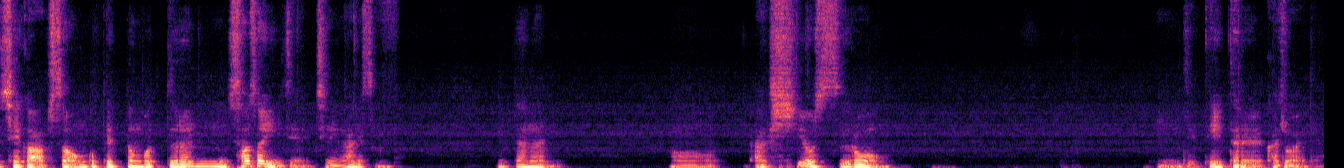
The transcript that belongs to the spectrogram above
제가 앞서 언급했던 것들은 서서히 이제 진행하겠습니다. 일단은 어, 악시오스로 이제 데이터를 가져와야 돼요.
